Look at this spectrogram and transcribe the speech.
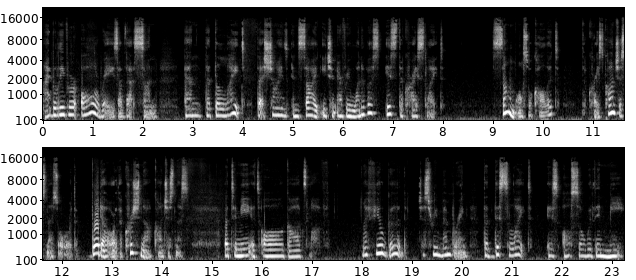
I believe we're all rays of that sun, and that the light that shines inside each and every one of us is the Christ light. Some also call it the Christ consciousness or the Buddha or the Krishna consciousness. But to me, it's all God's love. I feel good just remembering that this light is also within me.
